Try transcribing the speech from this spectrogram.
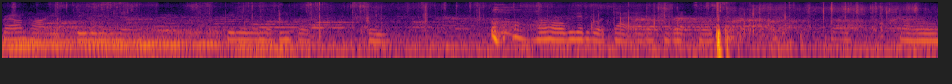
Groundhog is digging in there, digging in the people. Oh, oh, we gotta go with that. That. Oh.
